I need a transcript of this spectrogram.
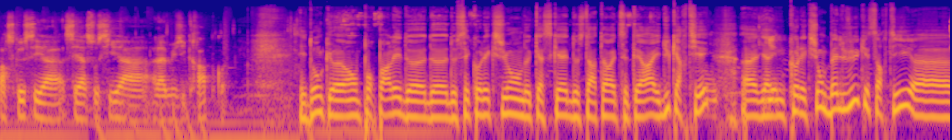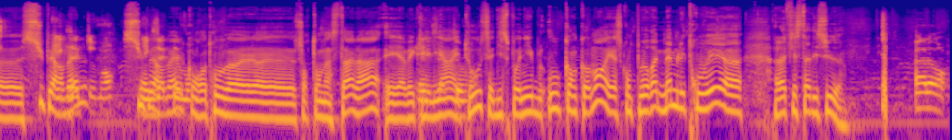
parce que c'est associé à, à la musique rap, quoi. Et donc euh, pour parler de, de, de ces collections de casquettes, de starters, etc. et du quartier, euh, il y a une collection Bellevue qui est sortie, euh, super belle. Exactement. Super belle qu'on retrouve euh, sur ton Insta là et avec les liens et tout, c'est disponible où, quand, comment et est-ce qu'on pourrait même les trouver à la Fiesta des Suds Alors,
